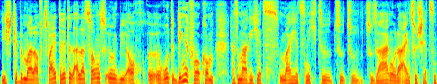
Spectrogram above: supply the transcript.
ich tippe mal auf zwei Drittel aller Songs irgendwie auch äh, rote Dinge vorkommen, das mag ich jetzt, mag ich jetzt nicht zu, zu, zu, zu sagen oder einzuschätzen.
